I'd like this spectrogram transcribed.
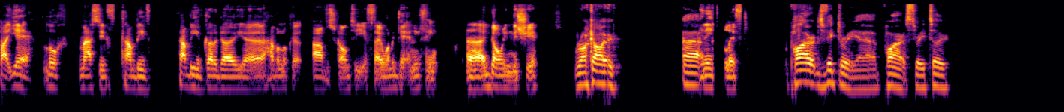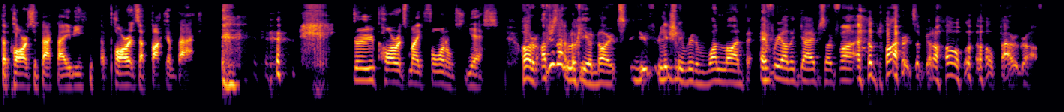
but yeah, look, massive Cumbie. Cumbie have got to go uh, have a look at Arvisconti if they want to get anything uh, going this year. Rocco. Uh, need to lift. Pirates victory. Uh, Pirates 3 2. The Pirates are back, baby. The Pirates are fucking back. Do Pirates make finals? Yes. Hold on. I've just had a look at your notes. You've literally written one line for every other game so far. The Pirates have got a whole, a whole paragraph.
